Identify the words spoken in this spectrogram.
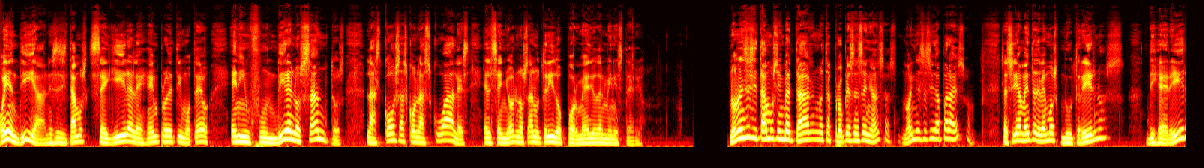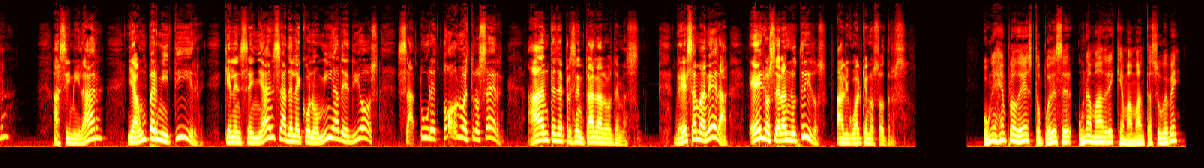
Hoy en día necesitamos seguir el ejemplo de Timoteo en infundir en los santos las cosas con las cuales el Señor nos ha nutrido por medio del ministerio. No necesitamos inventar nuestras propias enseñanzas, no hay necesidad para eso. Sencillamente debemos nutrirnos, digerir, asimilar y aún permitir que la enseñanza de la economía de Dios sature todo nuestro ser antes de presentar a los demás. De esa manera, ellos serán nutridos, al igual que nosotros. Un ejemplo de esto puede ser una madre que amamanta a su bebé.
